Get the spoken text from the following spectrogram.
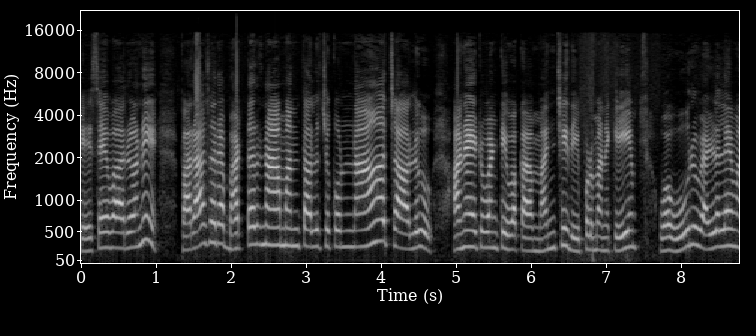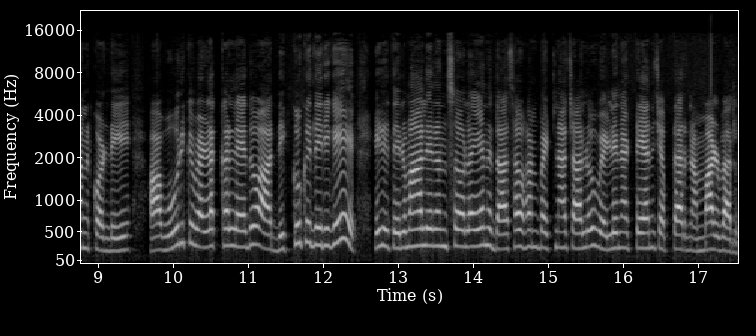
చేసేవారు అని పరాశర భట్టర్ నామం తలుచుకున్నా చాలు అనేటువంటి ఒక మంచిది. ఇప్పుడు మనకి ఓ ఊరు వెళ్ళలేమనుకోండి ఆ ఊరికి వెళ్ళక్కర్లేదు ఆ దిక్కుకు తిరిగి ఇది తిరుమాలిరన్సోలయ అని దాసోహం పెట్టినా చాలు వెళ్ళినట్టే అని చెప్తారు నమ్మాళ్ళ వారు.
